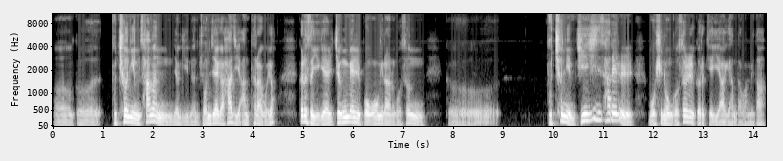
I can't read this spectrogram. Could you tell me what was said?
어 그 부처님 상은 여기는 존재가 하지 않더라고요. 그래서 이게 정멜봉옹이라는 곳은 그 부처님 진신 사례를 모시놓은 곳을 그렇게 이야기한다고 합니다.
